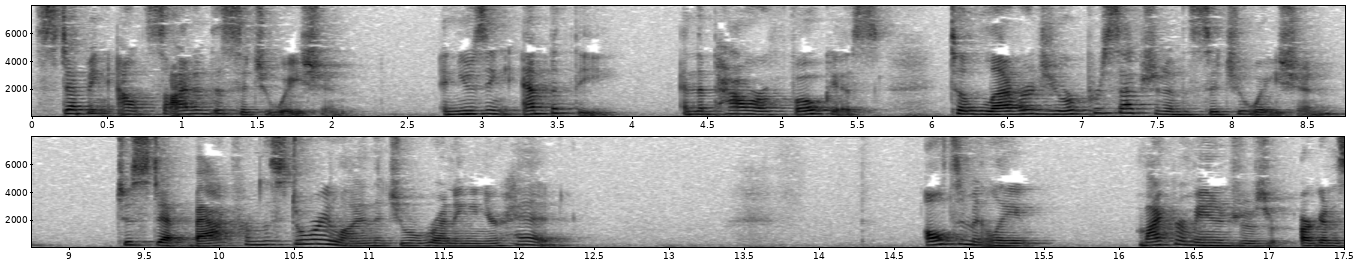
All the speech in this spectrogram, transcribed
stepping outside of the situation and using empathy and the power of focus to leverage your perception of the situation to step back from the storyline that you're running in your head. Ultimately, micromanagers are going to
